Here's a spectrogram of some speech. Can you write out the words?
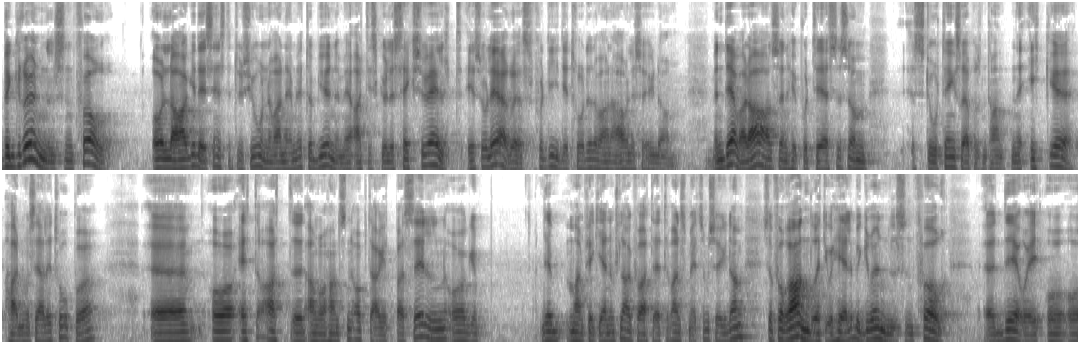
begrunnelsen for å lage disse institusjonene var nemlig til å begynne med at de skulle seksuelt isoleres fordi de trodde det var en arvelig sykdom. Men det var da altså en hypotese som stortingsrepresentantene ikke hadde noe særlig tro på. Ehm, og etter at Amro Hansen oppdaget basillen og det, man fikk gjennomslag for at dette var en smittsom sykdom, så forandret jo hele begrunnelsen for eh, det å, å, å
